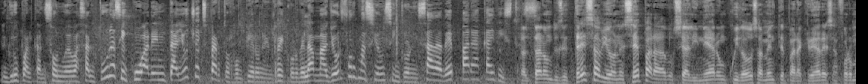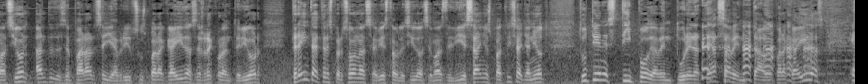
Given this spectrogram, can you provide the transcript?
El grupo alcanzó nuevas alturas y 48 expertos rompieron el récord de la mayor formación sincronizada de paracaidistas. Saltaron desde tres aviones separados, se alinearon cuidadosamente para crear esa formación antes de separarse y abrir sus paracaídas. El récord anterior, 33 personas, se había establecido hace más de 10 años. Patricia Yaniot, tú tienes tipo de aventurera, te has aventado en paracaídas.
